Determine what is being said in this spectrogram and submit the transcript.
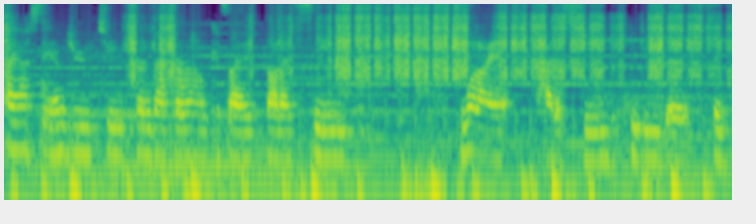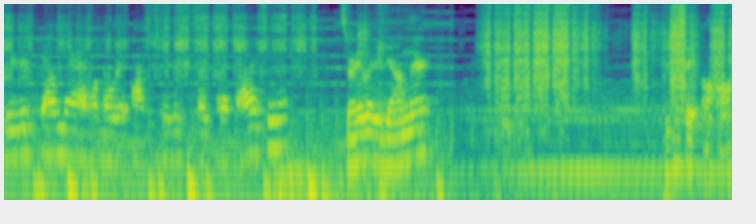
I asked Andrew to turn back around because I thought I'd seen what I had assumed to be the figure down there. I don't know what it actually looks like, but I thought I seen it. Is there anybody down there? Did you say uh huh?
